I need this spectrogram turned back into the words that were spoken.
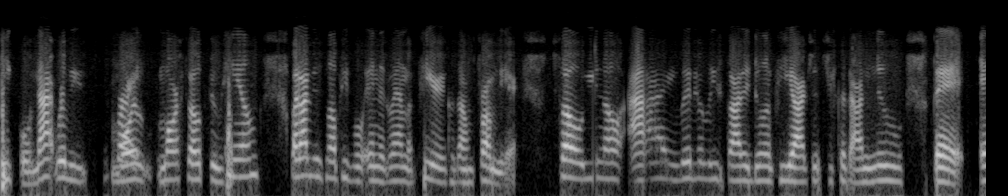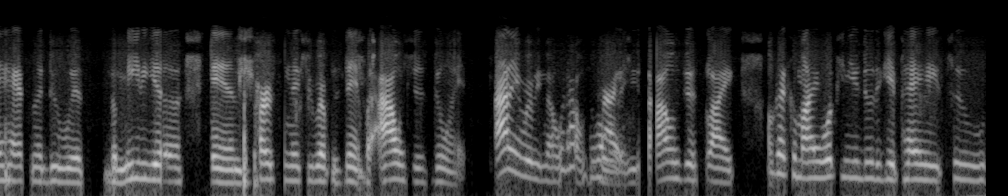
people. Not really more right. more so through him, but I just know people in Atlanta, period, because I'm from there. So, you know, I literally started doing PR just because I knew that it had something to do with the media and the person that you represent, but I was just doing it. I didn't really know what I was right. doing. I was just like, okay, Kamaya, what can you do to get paid to?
